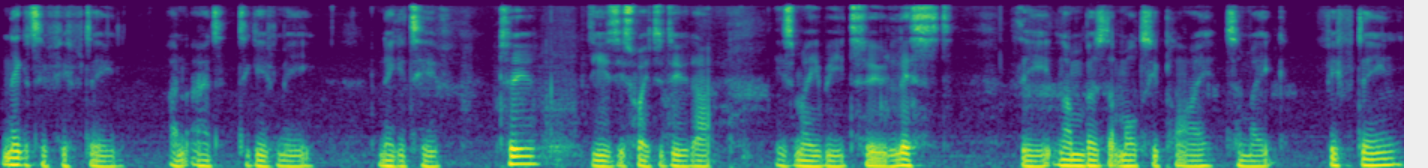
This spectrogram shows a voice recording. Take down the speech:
negative 15 and add to give me negative 2. The easiest way to do that is maybe to list the numbers that multiply to make 15.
